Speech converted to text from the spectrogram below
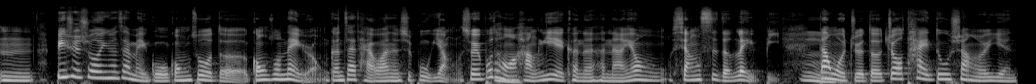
嗯，必须说，因为在美国工作的工作内容跟在台湾的是不一样的，所以不同的行业可能很难用相似的类比。嗯、但我觉得就态度上而言。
